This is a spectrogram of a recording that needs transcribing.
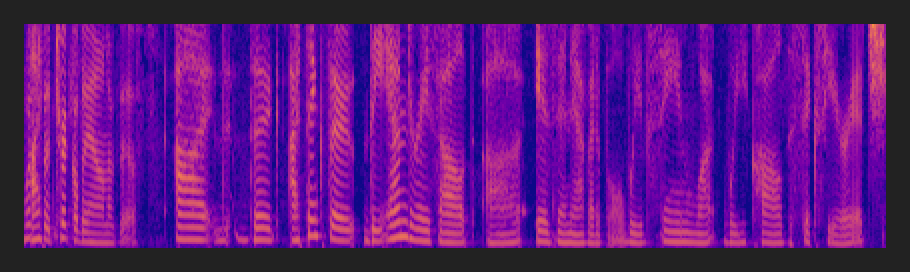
What's I, the trickle down of this? Uh, the I think the the end result uh, is inevitable. We've seen what we call the six year itch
